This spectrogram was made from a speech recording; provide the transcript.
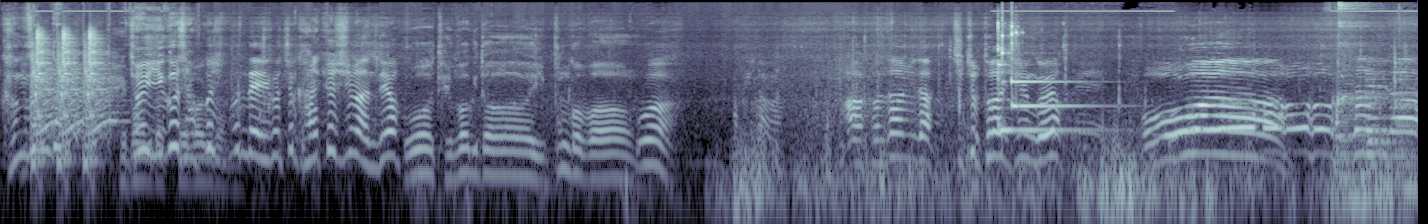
감성돔 저희 이거 잡고 대박이다. 싶은데 이거 좀 가르쳐 주시면 안 돼요? 우와, 대박이다. 이쁜 거 봐. 우와 아 감사합니다 직접 도와주시는 거예요? 네 우와 감사합니다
